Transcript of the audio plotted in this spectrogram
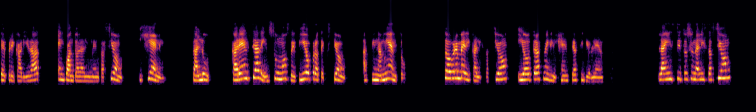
de precariedad en cuanto a la alimentación, higiene, salud, carencia de insumos de bioprotección, hacinamiento, sobremedicalización y otras negligencias y violencias. La institucionalización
